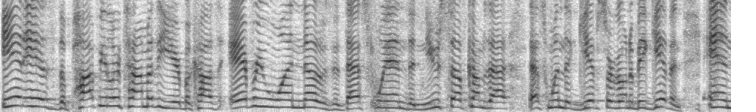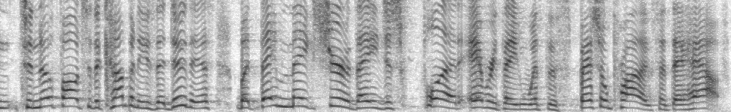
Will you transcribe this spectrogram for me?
It is the popular time of the year because everyone knows that that's when the new stuff comes out. That's when the gifts are going to be given. And to no fault to the companies that do this, but they make sure they just flood everything with the special products that they have.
